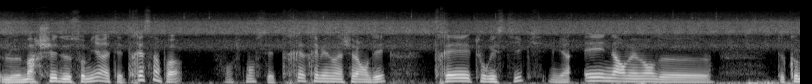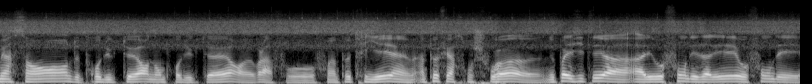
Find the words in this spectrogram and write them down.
Le marché de Sommières était très sympa. Franchement, c'est très très bien achalandé, très touristique. Il y a énormément de, commerçants, de producteurs, non producteurs. Euh, voilà, faut, un peu trier, un, peu faire son choix. euh, ne pas hésiter à, aller au fond des allées, au fond des,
